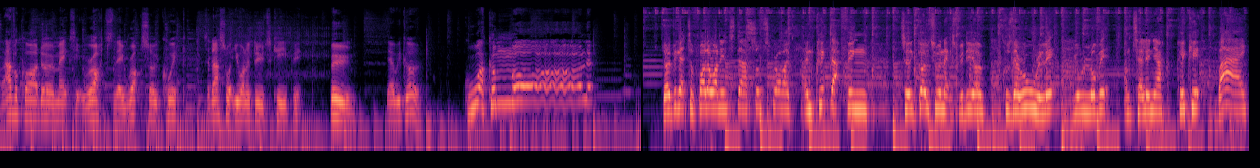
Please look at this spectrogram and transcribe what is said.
avocado and makes it rot. They rot so quick. So that's what you want to do to keep it. Boom. There we go. Guacamole! Don't forget to follow on Insta, subscribe, and click that thing to go to the next video because they're all lit. You'll love it. I'm telling ya. Click it. Bye.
